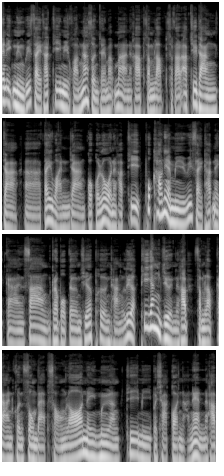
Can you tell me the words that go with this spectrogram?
เป็นอีกหนึ่งวิสัยทัศน์ที่มีความน่าสนใจมากๆนะครับสำหรับสตาร์ทอัพชื่อดังจากไต้หวันอย่างโกโกโลนะครับที่พวกเขาเนี่ยมีวิสัยทัศน์ในการสร้างระบบเติมเชื้อเพลิงทางเลือกที่ยั่งยืนนะครับสำหรับการขนส่งแบบ 2 ล้อในเมืองที่มีประชากรหนาแน่นนะครับ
